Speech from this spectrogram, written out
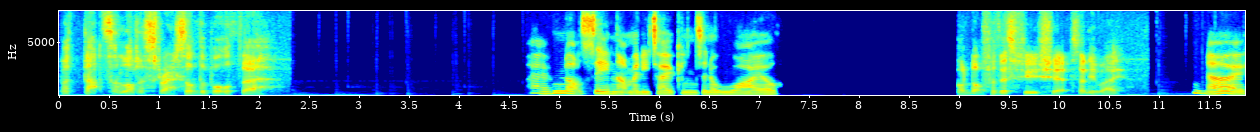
But that's a lot of stress on the board there. I have not seen that many tokens in a while. Well, not for this few ships, anyway. No.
